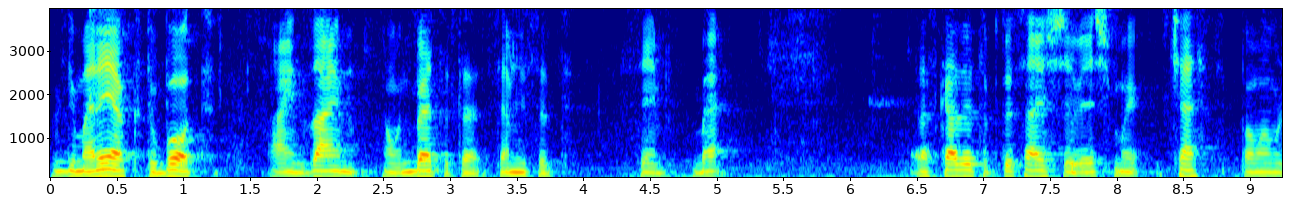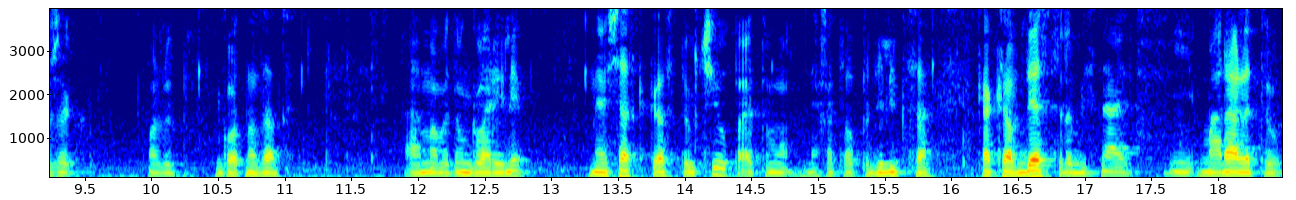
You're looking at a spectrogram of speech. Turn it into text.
в Гемаре Ктубот עין זין עמוד בית, это 77Б. Рассказывается потрясающая вещь. Мы часть, по-моему, уже, может год назад а, мы об этом говорили. Но я сейчас как раз это учил, поэтому я хотел поделиться, как Равдестер объясняет и мораль эту,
